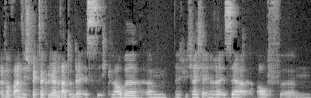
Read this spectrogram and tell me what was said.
einfach wahnsinnig spektakulären Rad und der ist, ich glaube, ähm, wenn ich mich recht erinnere, ist er auf ähm,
